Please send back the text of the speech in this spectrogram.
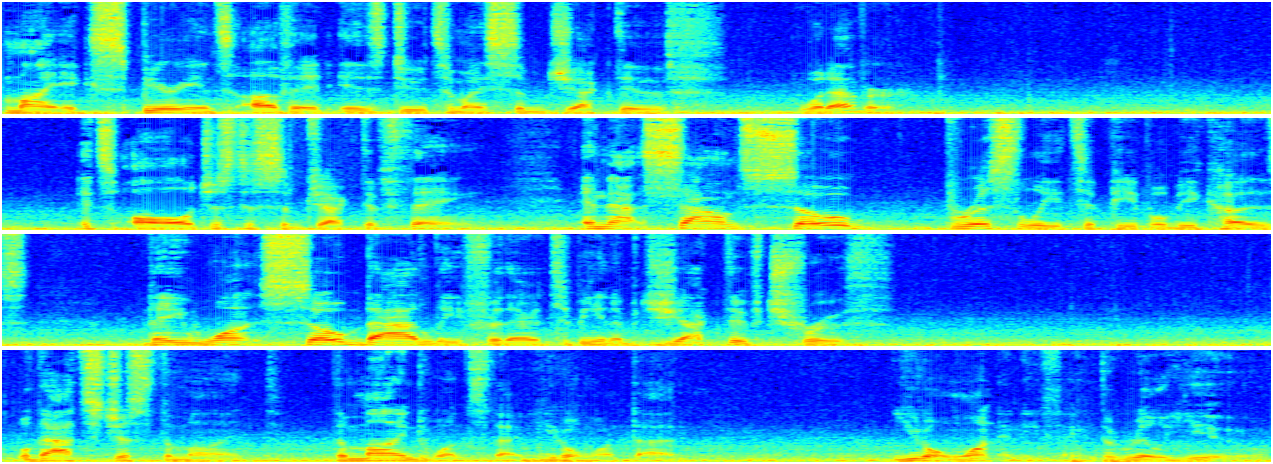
my experience of it is due to my subjective whatever. It's all just a subjective thing. And that sounds so bristly to people because they want so badly for there to be an objective truth well, that's just the mind. The mind wants that. You don't want that. You don't want anything. The real you.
